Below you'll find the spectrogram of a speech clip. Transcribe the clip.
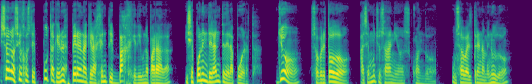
y son los hijos de puta que no esperan a que la gente baje de una parada y se ponen delante de la puerta. Yo, sobre todo hace muchos años, cuando usaba el tren a menudo,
